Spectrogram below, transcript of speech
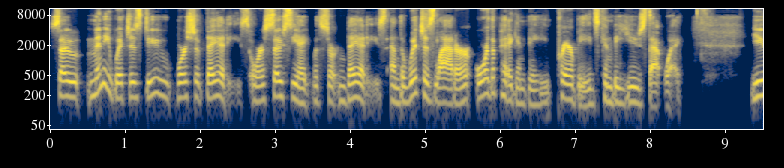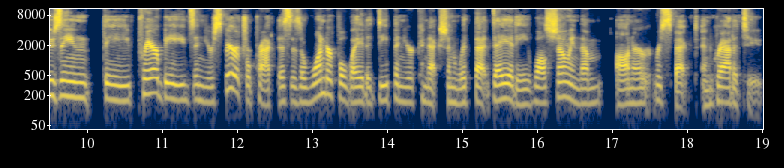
So many witches do worship deities or associate with certain deities, and the witch's ladder or the pagan bead, prayer beads can be used that way. Using the prayer beads in your spiritual practice is a wonderful way to deepen your connection with that deity while showing them honor, respect, and gratitude.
